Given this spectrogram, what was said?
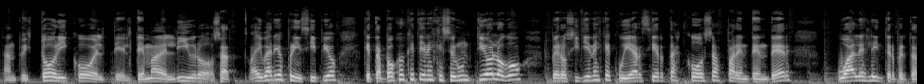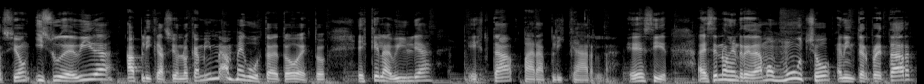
tanto histórico, el, el tema del libro. O sea, hay varios principios que tampoco es que tienes que ser un teólogo, pero sí tienes que cuidar ciertas cosas para entender cuál es la interpretación y su debida aplicación. Lo que a mí más me gusta de todo esto es que la Biblia está para aplicarla. Es decir, a veces nos enredamos mucho en interpretar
